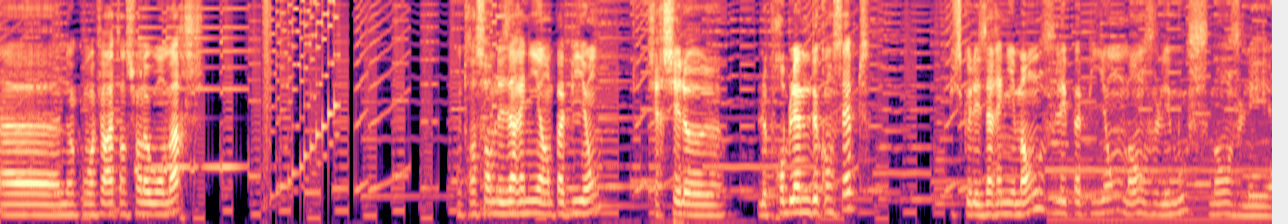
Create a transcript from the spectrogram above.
Euh, donc on va faire attention là où on marche. On transforme les araignées en papillons chercher le, problème de concept. Puisque les araignées mangent les papillons, mangent les mouches, mangent les,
